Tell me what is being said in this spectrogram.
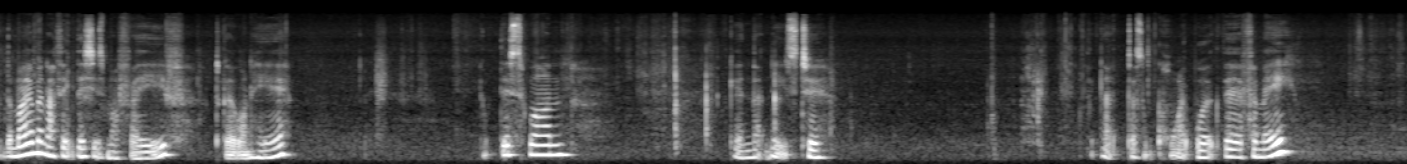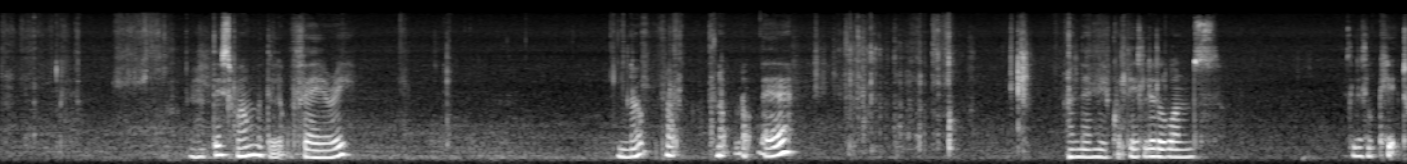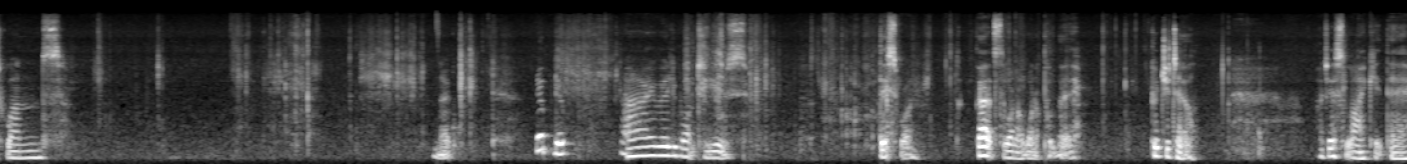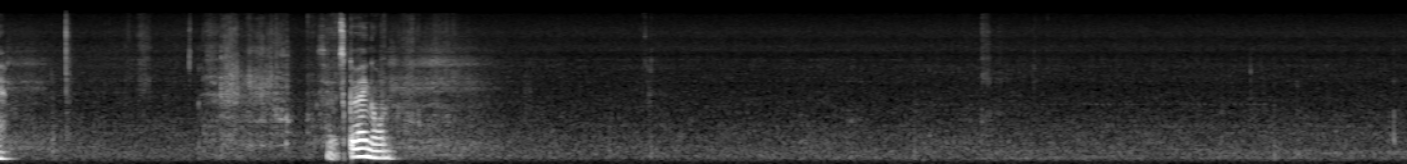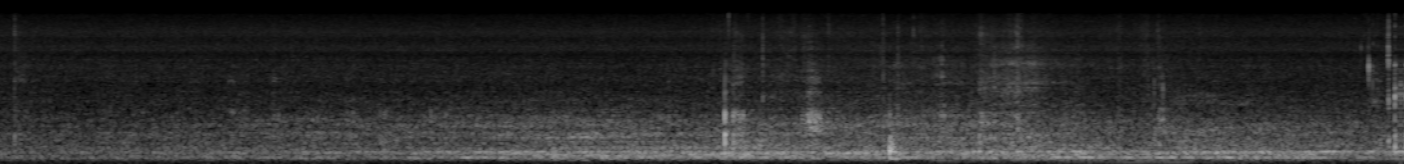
the moment, I think this is my fave to go on here. This one. Again, that needs to. that doesn't quite work there for me. Have this one with the little fairy. Nope, not, not, not there. And then you've got these little ones, these little kit ones. Nope, nope, nope. I really want to use this one. That's the one I want to put there. Could you tell? I just like it there. So it's going on.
